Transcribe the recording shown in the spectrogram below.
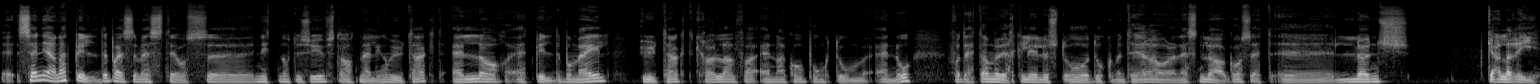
Eh, Send gjerne et bilde på SMS til oss eh, 1987, start melding om utakt, eller et bilde på mail, utakt krøllalfa nrk.no, for dette har vi virkelig lyst til å dokumentere og nesten lage oss et eh, lunsjgalleri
